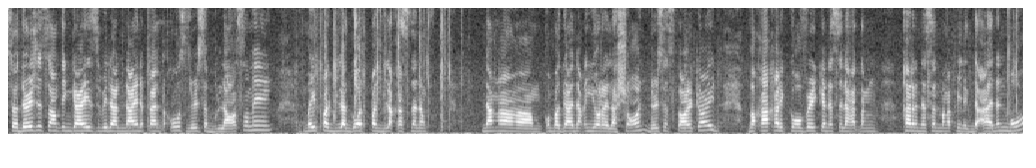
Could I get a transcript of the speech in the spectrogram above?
so there's just something guys with a nine of pentacles, there's a blossoming, may paglagot, paglakas na ng ng um, kumbaga ng iyong relasyon, there's a star card, makaka-recover ka na sa lahat ng karanasan mga pinagdaanan mo,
